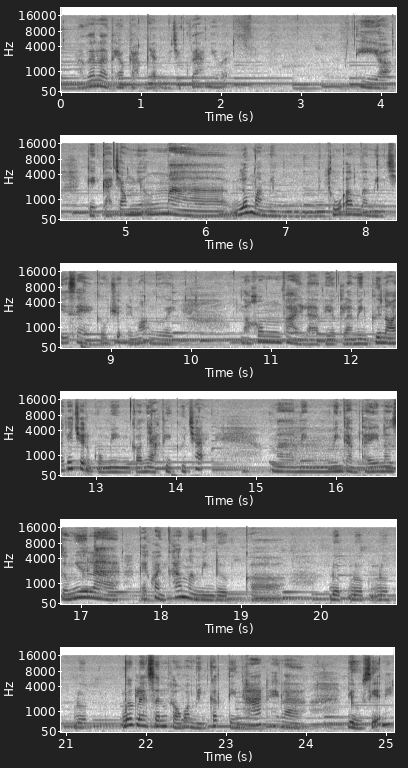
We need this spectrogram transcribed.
Nó rất là theo cảm nhận và trực giác như vậy. Thì ờ, kể cả trong những mà lúc mà mình mình thu âm và mình chia sẻ câu chuyện với mọi người, nó không phải là việc là mình cứ nói cái chuyện của mình, còn nhạc thì cứ chạy giống như là cái khoảnh khắc mà mình được uh, được được được được bước lên sân khấu và mình cất tiếng hát hay là biểu diễn ấy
